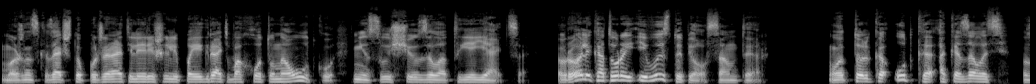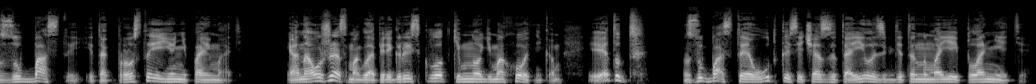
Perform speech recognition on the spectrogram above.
Можно сказать, что пожиратели решили поиграть в охоту на утку, несущую золотые яйца, в роли которой и выступил Сантер. Вот только утка оказалась зубастой, и так просто ее не поймать. И она уже смогла перегрызть глотки многим охотникам, и этот зубастая утка сейчас затаилась где-то на моей планете.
